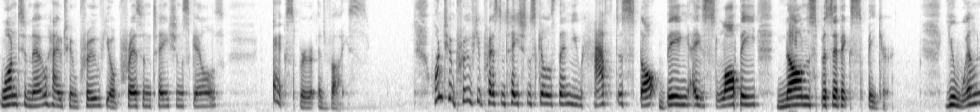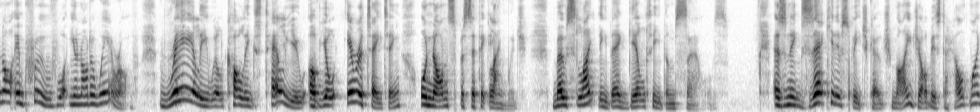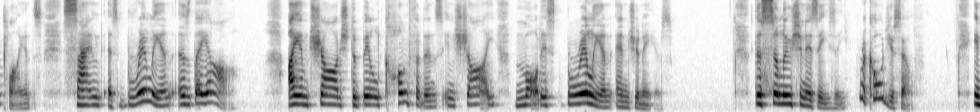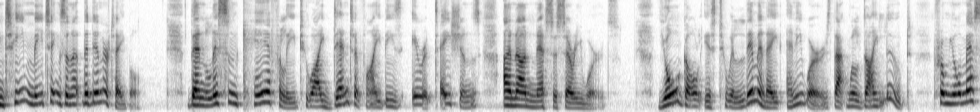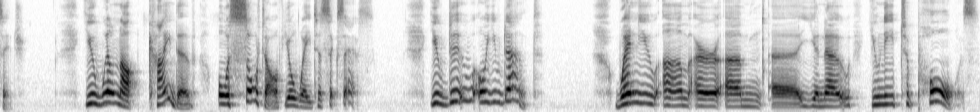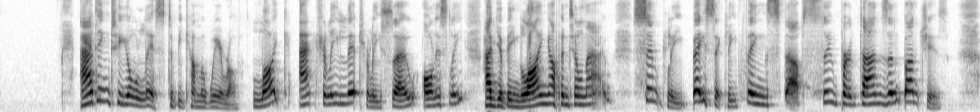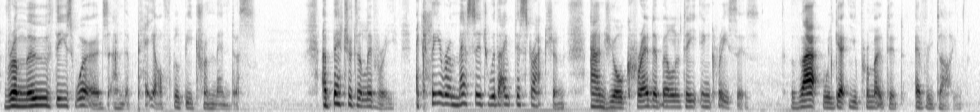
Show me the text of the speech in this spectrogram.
Want to know how to improve your presentation skills? Expert advice. Want to improve your presentation skills? Then you have to stop being a sloppy, non-specific speaker. You will not improve what you're not aware of. Rarely will colleagues tell you of your irritating or non-specific language. Most likely they're guilty themselves. As an executive speech coach, my job is to help my clients sound as brilliant as they are. I am charged to build confidence in shy, modest, brilliant engineers. The solution is easy. Record yourself in team meetings and at the dinner table. Then listen carefully to identify these irritations and unnecessary words. Your goal is to eliminate any words that will dilute from your message. You will not kind of or sort of your way to success. You do or you don't. When you um, are, um, uh, you know, you need to pause Adding to your list to become aware of. Like, actually, literally. So, honestly, have you been lying up until now? Simply, basically, things, stuff, super tons and bunches. Remove these words and the payoff will be tremendous. A better delivery, a clearer message without distraction, and your credibility increases. That will get you promoted every time.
